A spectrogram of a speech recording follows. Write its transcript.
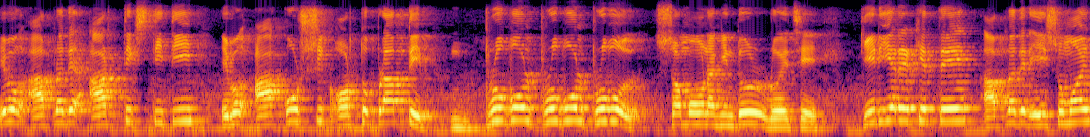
এবং আপনাদের আর্থিক স্থিতি এবং আকস্মিক অর্থপ্রাপ্তির প্রবল প্রবল প্রবল সম্ভাবনা কিন্তু রয়েছে। কেরিয়ারের ক্ষেত্রে আপনাদের এই সময়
